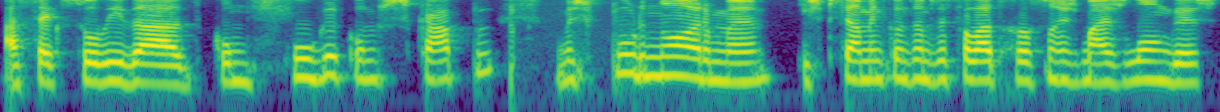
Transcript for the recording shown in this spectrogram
à sexualidade como fuga, como escape, mas por norma, especialmente quando estamos a falar de relações mais longas,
